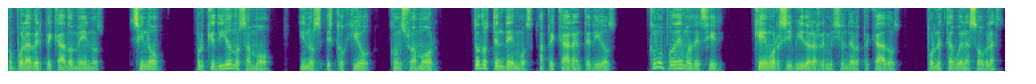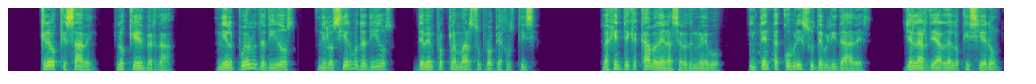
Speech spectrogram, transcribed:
o por haber pecado menos, sino porque Dios nos amó y nos escogió con su amor. Todos tendemos a pecar ante Dios. ¿Cómo podemos decir que hemos recibido la remisión de los pecados por nuestras buenas obras? Creo que saben lo que es verdad. Ni el pueblo de Dios ni los siervos de Dios deben proclamar su propia justicia. La gente que acaba de nacer de nuevo intenta cubrir sus debilidades y alardear de lo que hicieron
